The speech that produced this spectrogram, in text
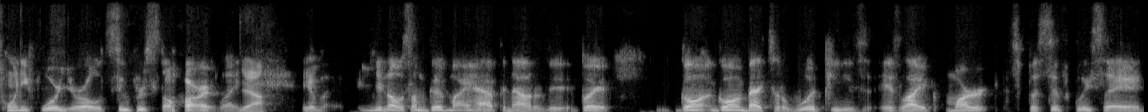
24 year old superstar. like, Yeah. you know, you know, some good might happen out of it. But going going back to the wood piece is like Mark specifically said,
